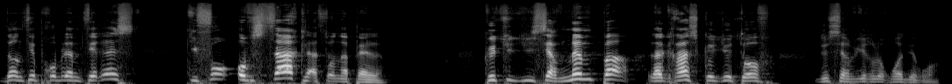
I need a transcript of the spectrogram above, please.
dans tes problèmes terrestres qui font obstacle à ton appel? Que tu ne discernes même pas la grâce que Dieu t'offre de servir le roi des rois.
